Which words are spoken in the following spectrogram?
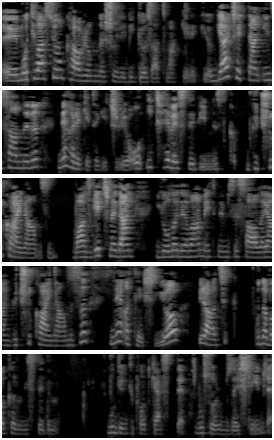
e, motivasyon kavramına şöyle bir göz atmak gerekiyor. Gerçekten insanları ne harekete geçiriyor? O iç heves dediğimiz güçlü kaynağımızı vazgeçmeden yola devam etmemizi sağlayan güçlü kaynağımızı ne ateşliyor? Birazcık buna bakalım istedim bugünkü podcast'te bu sorumuz eşliğinde.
